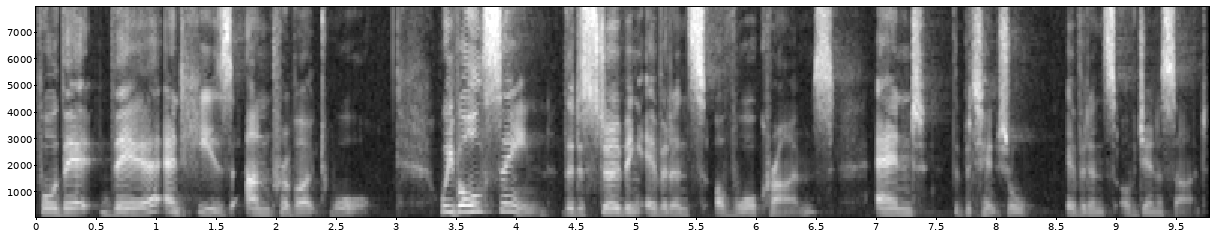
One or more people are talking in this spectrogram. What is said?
for their, their and his unprovoked war. We've all seen the disturbing evidence of war crimes and the potential evidence of genocide.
